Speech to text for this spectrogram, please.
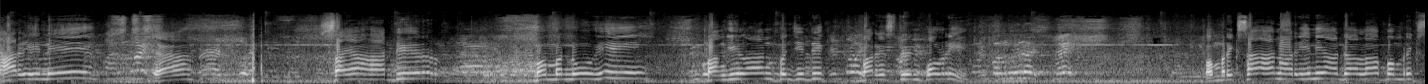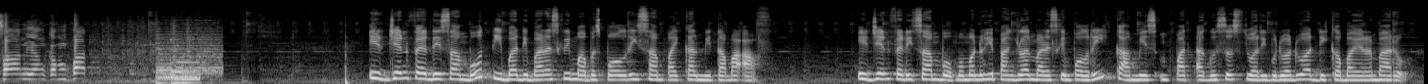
Hari ini ya saya hadir memenuhi panggilan penyidik Baris Krim Polri. Pemeriksaan hari ini adalah pemeriksaan yang keempat. Irjen Ferdi Sambo tiba di Baris Krim Mabes Polri sampaikan minta maaf. Irjen Ferdi Sambo memenuhi panggilan Baris Krim Polri Kamis 4 Agustus 2022 di Kebayoran Baru.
